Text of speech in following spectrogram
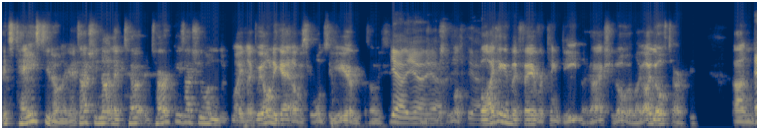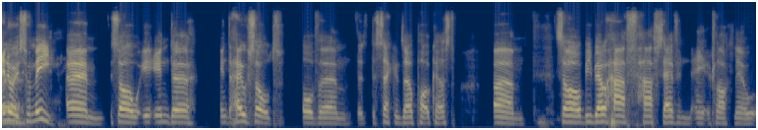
It's tasty though. Like it's actually not like tur- turkey is actually one of my like like we only get it obviously once a year because obviously Yeah, yeah, yeah. it's yeah. Well, I think it's my favorite thing to eat. Like I actually love it. Like I love turkey. And Anyways, uh, for me, um, so in the in the household of um the, the Seconds Out podcast, um, so it'll be about half half seven, eight o'clock now.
